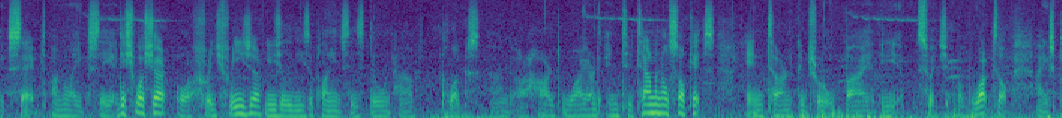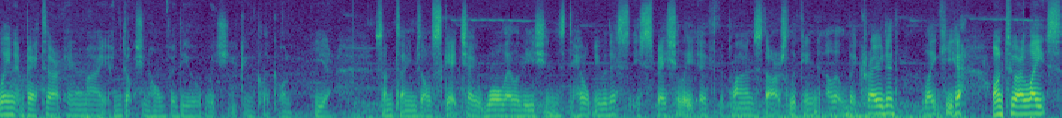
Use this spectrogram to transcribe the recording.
except unlike say a dishwasher or fridge freezer, usually these appliances don't have plugs and are hardwired into terminal sockets in turn controlled by the switch above the worktop. I explain it better in my induction hob video which you can click on Sometimes I'll sketch out wall elevations to help me with this, especially if the plan starts looking a little bit crowded like here. Onto our lights,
